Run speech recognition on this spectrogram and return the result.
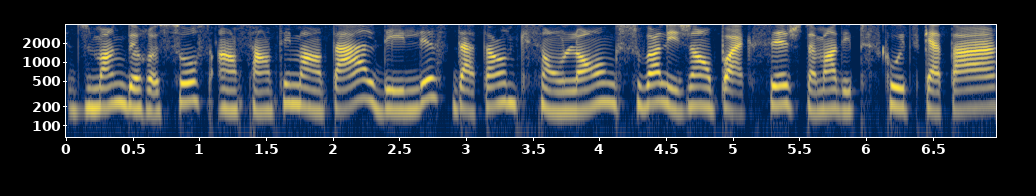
du manque de ressources en santé mentale, des listes d'attente qui sont longues. Souvent, les gens n'ont pas accès justement à des psychoéducateurs,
